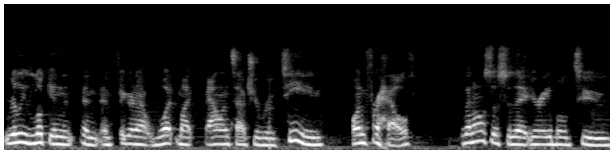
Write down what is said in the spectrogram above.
really looking and, and figuring out what might balance out your routine one for health but then also so that you're able to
